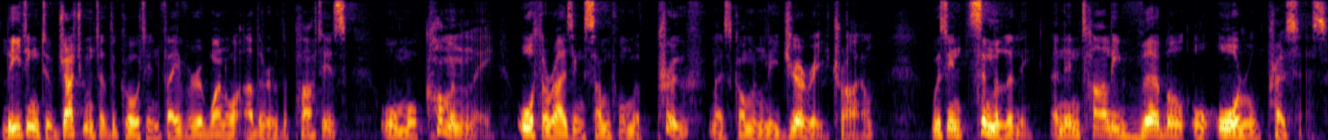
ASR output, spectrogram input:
leading to judgment of the court in favour of one or other of the parties, or more commonly, authorising some form of proof, most commonly jury trial, was in, similarly an entirely verbal or oral process.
